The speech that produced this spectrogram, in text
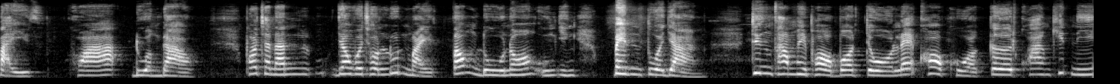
ไต่คว้าดวงดาว เพราะฉะนั้นเยาวชนรุ่นใหม่ต้องดูน้องอุ๋งอิงเป็นตัวอย่างจึงทำให้พ่อบอโจและครอบครัวเกิดความคิดนี้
